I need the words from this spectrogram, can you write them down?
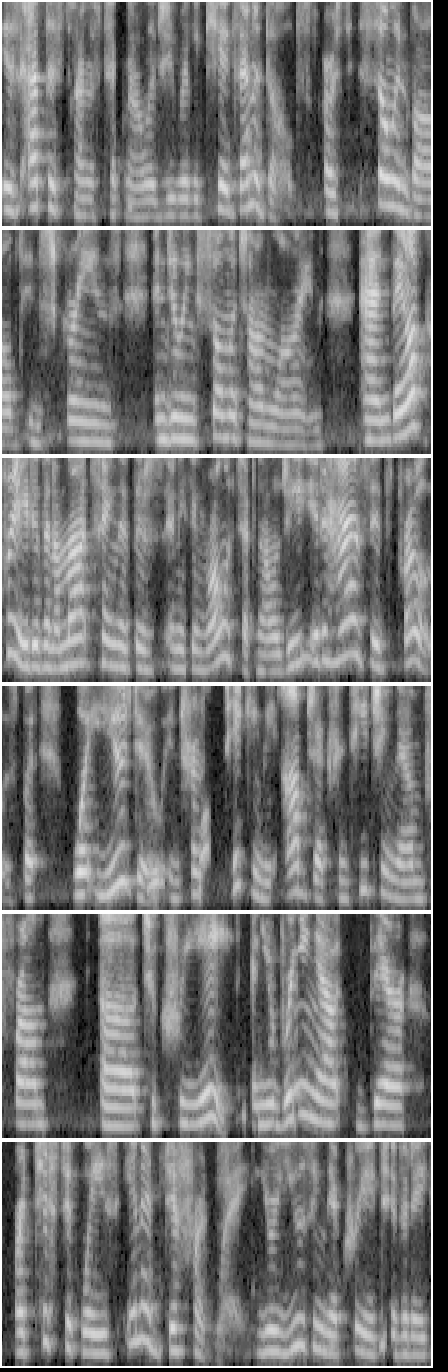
is at this time of technology where the kids and adults are so involved in screens and doing so much online. And they are creative and i'm not saying that there's anything wrong with technology. It has its pros but what you do in terms of taking the objects and teaching them from uh, to create and you're bringing out their artistic ways in a different way. You're using their creativity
